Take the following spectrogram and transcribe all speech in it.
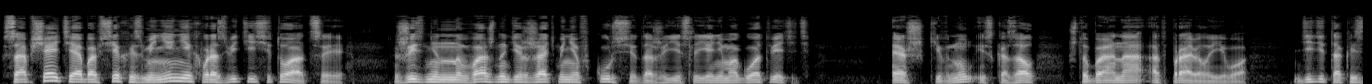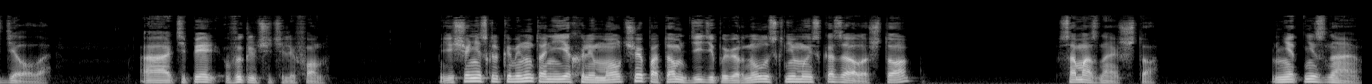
Сообщайте обо всех изменениях в развитии ситуации. Жизненно важно держать меня в курсе, даже если я не могу ответить. Эш кивнул и сказал, чтобы она отправила его. Диди так и сделала. «А теперь выключи телефон». Еще несколько минут они ехали молча, потом Диди повернулась к нему и сказала, «Что?» «Сама знаешь, что». «Нет, не знаю».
